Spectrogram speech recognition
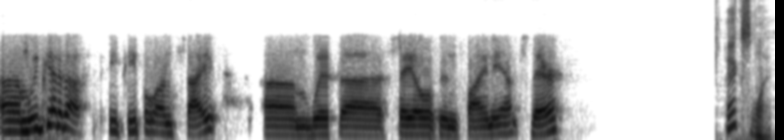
Um, we've got about 50 people on site um, with uh, sales and finance there. Excellent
